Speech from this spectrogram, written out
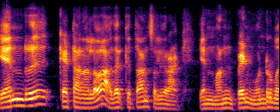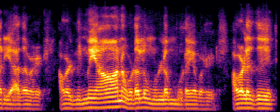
என்று கேட்டான் அல்லவா? அதற்குத்தான் சொல்கிறாள். என் மண் பெண் ஒன்றும் அறியாதவள். அவள் மென்மையான உடலும் உள்ளம் உடையவள். அவளது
